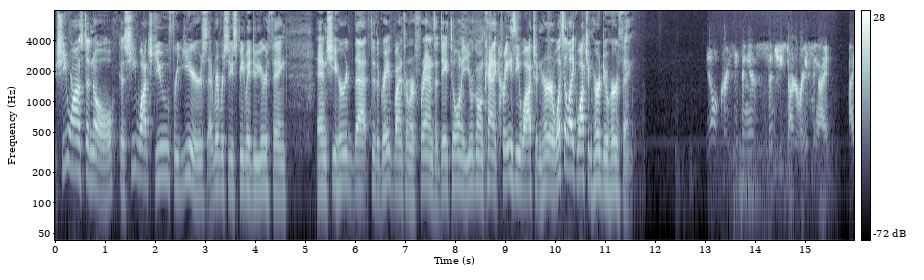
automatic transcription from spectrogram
she wants to know because she watched you for years at River City Speedway do your thing, and she heard that through the grapevine from her friends at Daytona. You were going kind of crazy watching her. What's it like watching her do her thing? Crazy thing is, since she started racing, I I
